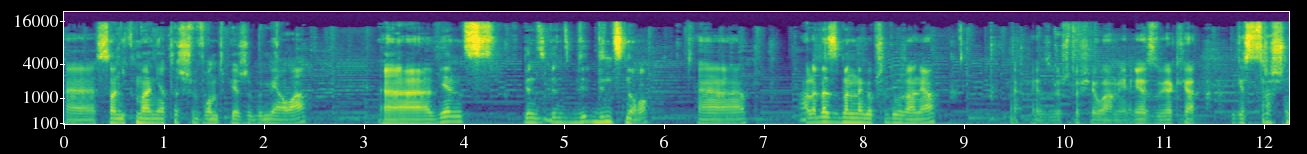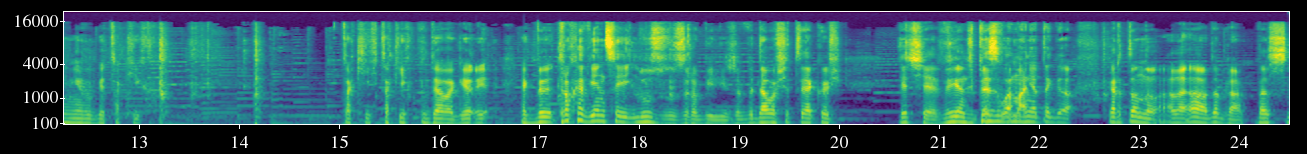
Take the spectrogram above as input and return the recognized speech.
E, Sonic Mania też wątpię, żeby miała. E, więc więc, więc, więc no. E, ale bez zbędnego przedłużania. Jezu, już to się łamie. Jezu, jak ja, jak ja strasznie nie lubię takich takich, takich pudełek. Jakby trochę więcej luzu zrobili, żeby dało się to jakoś, wiecie, wyjąć bez łamania tego kartonu, ale o, dobra, bez,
